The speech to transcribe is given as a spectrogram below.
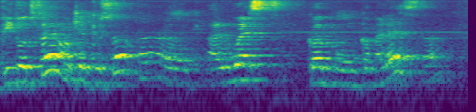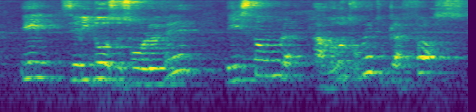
rideaux de fer, en quelque sorte, hein, euh, à l'ouest comme, comme à l'est. Et ces rideaux se sont levés, et Istanbul a retrouvé toute la force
